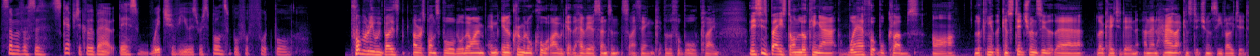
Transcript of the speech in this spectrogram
Some of us are sceptical about this. Which of you is responsible for football? Probably we both are responsible, although I'm in, in, a criminal court, I would get the heavier sentence, I think, for the football claim. This is based on looking at where football clubs are, looking at the constituency that they're located in, and then how that constituency voted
